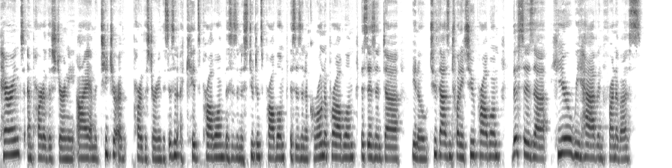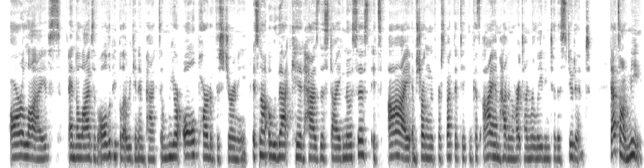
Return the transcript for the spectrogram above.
parent, and part of this journey. I am a teacher of part of this journey. This isn't a kid's problem. This isn't a student's problem. This isn't a corona problem. This isn't a, you know, 2022 problem. This is a here we have in front of us our lives and the lives of all the people that we can impact. And we are all part of this journey. It's not, oh, that kid has this diagnosis. It's I am struggling with perspective taking because I am having a hard time relating to this student. That's on me.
